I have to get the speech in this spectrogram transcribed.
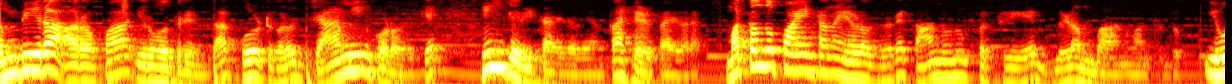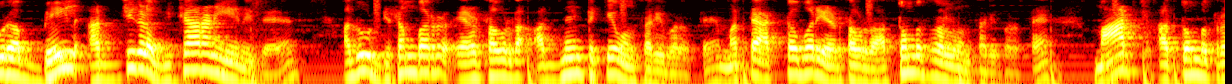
ಗಂಭೀರ ಆರೋಪ ಇರೋದರಿಂದ ಕೋರ್ಟ್ಗಳು ಜಾಮೀನು ಕೊಡೋದಕ್ಕೆ ಹಿಂಜರಿತಾ ಇದ್ದಾವೆ ಅಂತ ಹೇಳ್ತಾ ಇದ್ದಾರೆ. ಮತ್ತೊಂದು ಪಾಯಿಂಟ್ ಅನ್ನ ಹೇಳೋದಾದ್ರೆ, ಕಾನೂನು ಪ್ರಕ್ರಿಯೆ ವಿಳಂಬ ಅನ್ನುವಂಥದ್ದು. ಇವರ ಬೇಲ್ ಅರ್ಜಿಗಳ ವಿಚಾರಣೆ ಏನಿದೆ ಅದು ಡಿಸೆಂಬರ್ ಎರಡು ಸಾವಿರದ ಹದಿನೆಂಟಕ್ಕೆ ಒಂದು ಸಾರಿ ಬರುತ್ತೆ, ಮತ್ತು ಅಕ್ಟೋಬರ್ ಎರಡು ಸಾವಿರದ ಹತ್ತೊಂಬತ್ತರಲ್ಲಿ ಒಂದು ಸಾರಿ ಬರುತ್ತೆ, ಮಾರ್ಚ್ ಹತ್ತೊಂಬತ್ತರ,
